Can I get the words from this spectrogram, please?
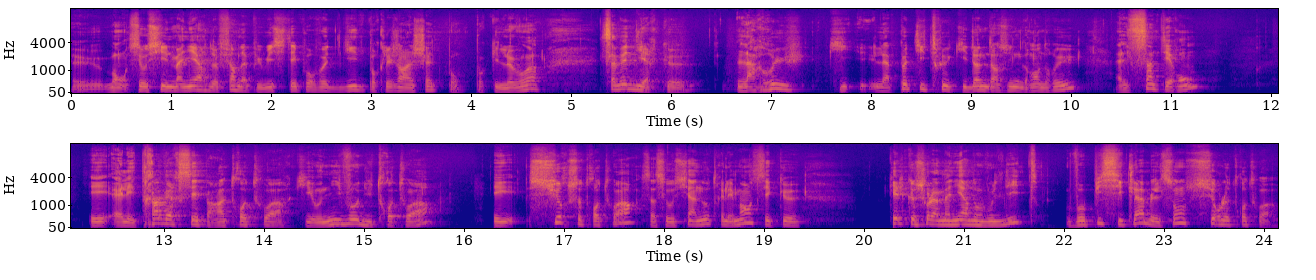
bon, c'est aussi une manière de faire de la publicité pour votre guide, pour que les gens achètent, pour, pour qu'ils le voient. Ça veut dire que la rue, qui, la petite rue qui donne dans une grande rue, elle s'interrompt et elle est traversée par un trottoir qui est au niveau du trottoir et sur ce trottoir, ça c'est aussi un autre élément, c'est que, quelle que soit la manière dont vous le dites, vos pistes cyclables, elles sont sur le trottoir.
